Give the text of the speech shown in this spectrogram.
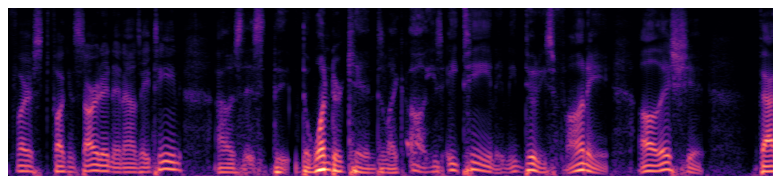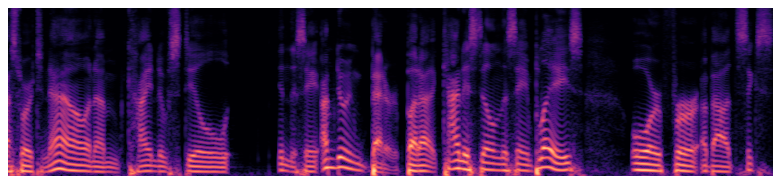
first fucking started and I was 18, I was this the, the wonderkind, like, oh, he's 18 and he, dude, he's funny, all this shit. Fast forward to now, and I'm kind of still in the same. I'm doing better, but I kind of still in the same place. Or for about six,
